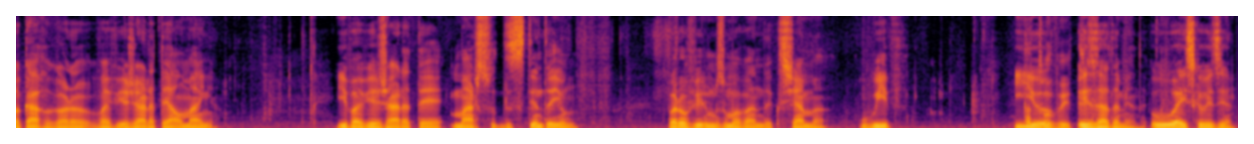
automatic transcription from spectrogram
Autocarro agora vai viajar até a Alemanha e vai viajar até março de 71 para ouvirmos uma banda que se chama Weed. E Está o- tudo dito. Exatamente, o, é isso que eu ia dizer.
